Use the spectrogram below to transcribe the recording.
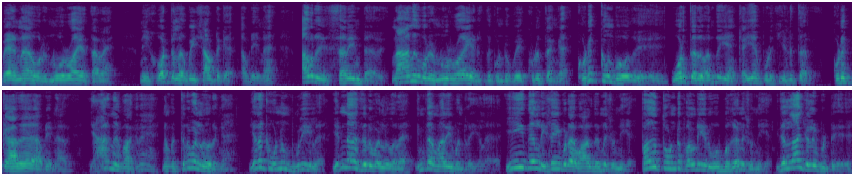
வேணா ஒரு நூறுரூவாயை தரேன். நீ ஹோட்டலில் போய் சாப்பிட்டுக்க அப்படின்னு அவர் சரின்ட்டாரு. நானும் ஒரு நூறு ரூபாய் எடுத்து கொண்டு போய் கொடுத்தேங்க. கொடுக்கும் போது ஒருத்தர் வந்து என் கையை பிடிச்சி எடுத்தாரு கொடுக்காத அப்படின்னாரு. யாருன்னு பாக்குறேன் நம்ம திருவள்ளுவருங்க. எனக்கு ஒண்ணும் புரியல. என்ன திருவள்ளுவரை? இந்த மாதிரி பண்றீங்கள. ஈதல் இசைப்பட வாழ்ந்தன்னு சொன்னீங்க. பகுத்துண்டு பள்ளியில் ஒப்புகன்னு சொன்னீங்க. இதெல்லாம் சொல்லிவிட்டு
